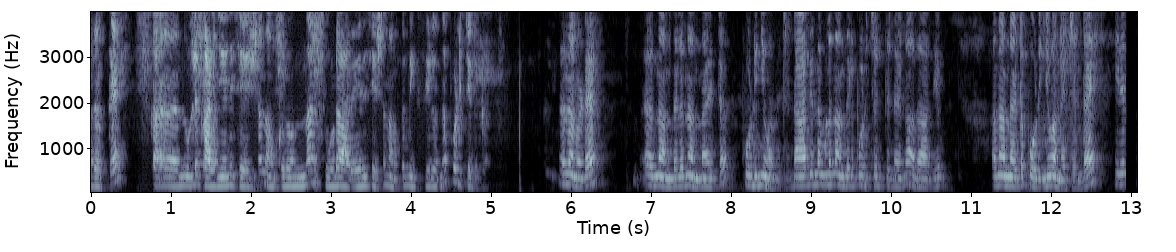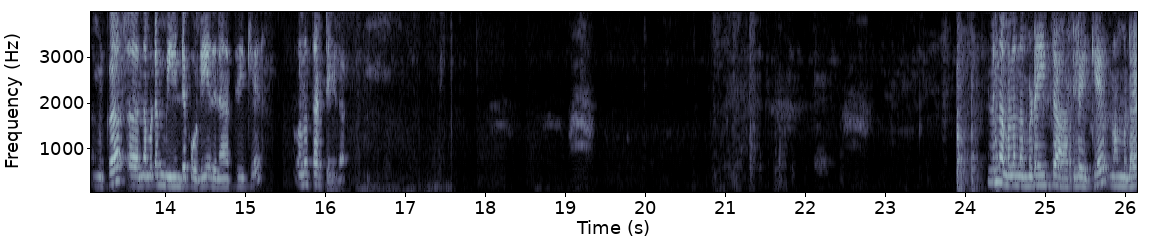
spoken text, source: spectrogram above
അതൊക്കെ നുള്ളി കളഞ്ഞതിന് ശേഷം നമുക്കിതൊന്ന് ചൂടാറിയതിന് ശേഷം നമുക്ക് മിക്സിയിലൊന്ന് പൊടിച്ചെടുക്കാം. ഇത് നമ്മുടെ നന്തൽ നന്നായിട്ട് പൊടിഞ്ഞു വന്നിട്ടുണ്ട്. ആദ്യം നമ്മൾ നന്തൽ പൊടിച്ചെടുത്തിട്ടുണ്ടായിരുന്നു. അതാദ്യം അത് നന്നായിട്ട് പൊടിഞ്ഞു വന്നിട്ടുണ്ട്. ഇനി നമുക്ക് നമ്മുടെ മീനിന്റെ പൊടി ഇതിനകത്തേക്ക് ഒന്ന് തട്ടിയിടാം. ഇനി നമ്മൾ നമ്മുടെ ഈ ജാറിലേക്ക് നമ്മുടെ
